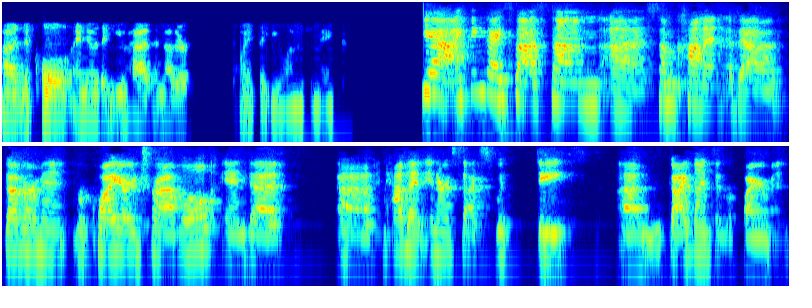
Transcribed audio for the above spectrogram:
Uh, Nicole, I know that you had another point that you wanted to make. Yeah, I think I saw some uh, some comment about government required travel and that uh, and how that intersects with state um, guidelines and requirements.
